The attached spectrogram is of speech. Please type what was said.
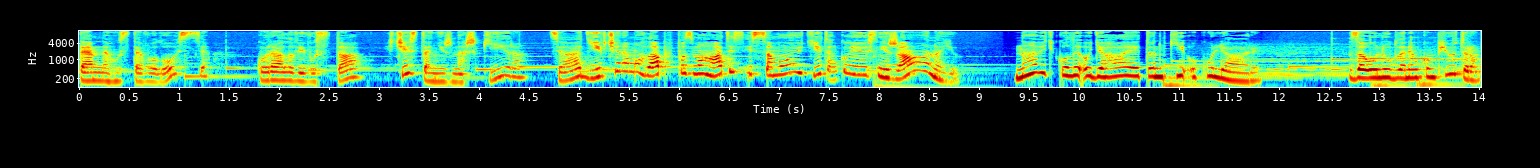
темне густе волосся, коралові вуста, чиста ніжна шкіра. Ця дівчина могла б позмагатись із самою тітонькою Сніжаною, навіть коли одягає тонкі окуляри. За улюбленим комп'ютером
